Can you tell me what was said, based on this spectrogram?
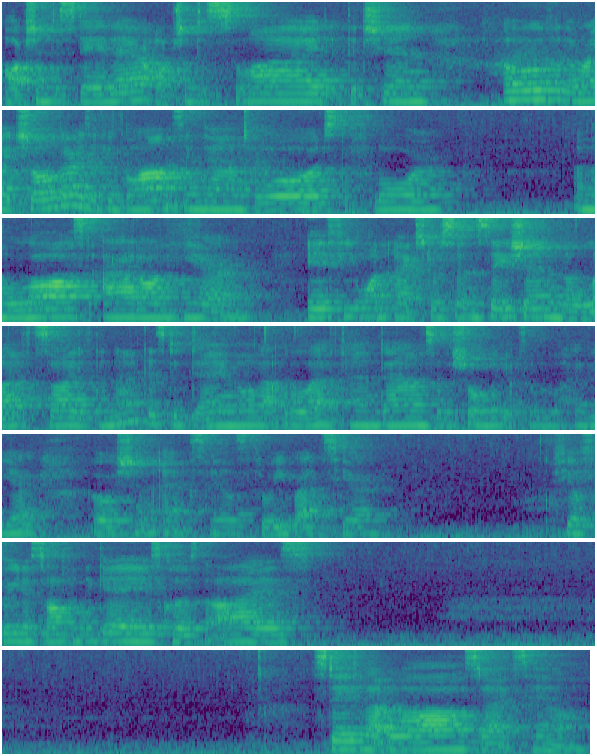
Option to stay there, option to slide the chin over the right shoulder as if you're glancing down towards the floor. And the last add on here, if you want extra sensation, in the left side of the neck is to dangle that left hand down so the shoulder gets a little heavier. Ocean exhales, three breaths here. Feel free to soften the gaze, close the eyes. Stay for that last exhale.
